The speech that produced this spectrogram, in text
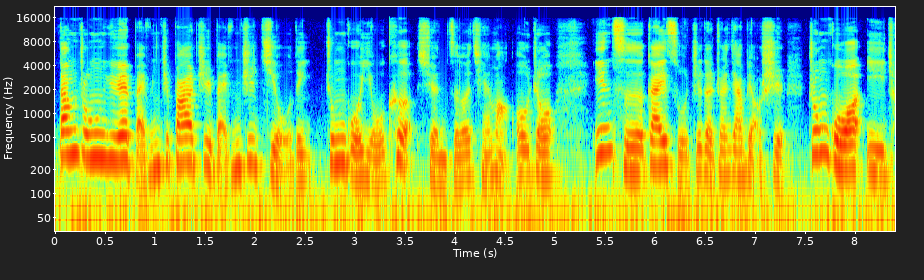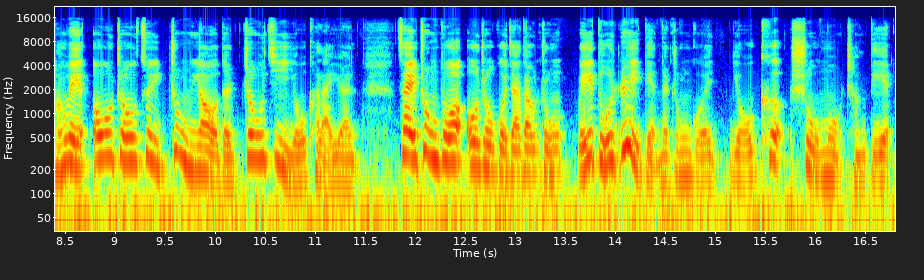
当中约百分之八至百分之九的中国游客选择前往欧洲，因此该组织的专家表示，中国已成为欧洲最重要的洲际游客来源。在众多欧洲国家当中，唯独瑞典的中国游客数目成跌。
